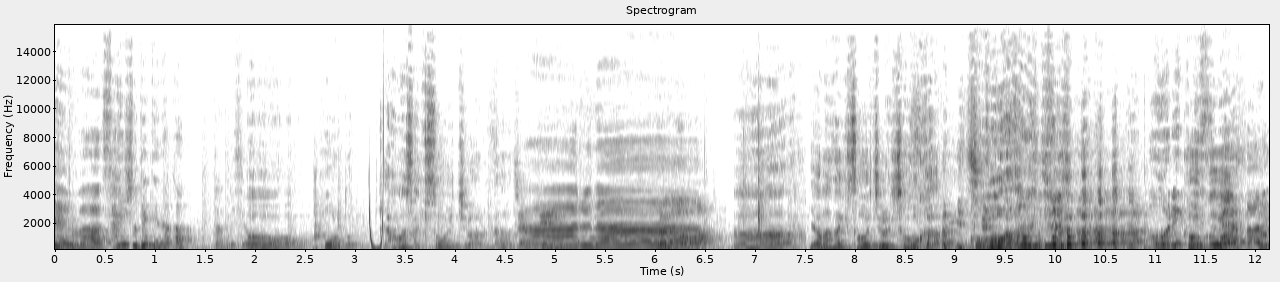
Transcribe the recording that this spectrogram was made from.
年は最初出てなかったんですよ。ホー。ルド。山崎総一郎あるな。そうちゃんね。ある宇田な川は？あー。山崎総一郎にしようか。ここは。ここは。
